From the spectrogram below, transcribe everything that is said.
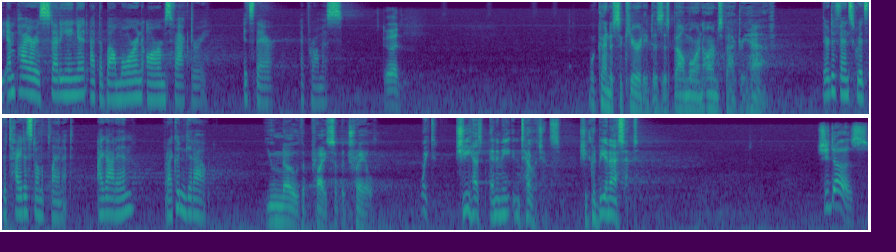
The Empire is studying it at the Balmoran Arms Factory. It's there, I promise. Good. What kind of security does this Balmoran arms factory have? Their defense grid's the tightest on the planet. I got in, but I couldn't get out. You know the price of betrayal. Wait, she has enemy intelligence. She could be an asset. She does.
